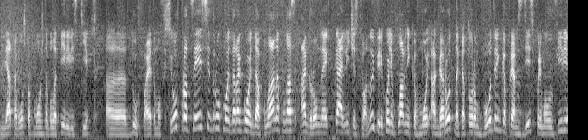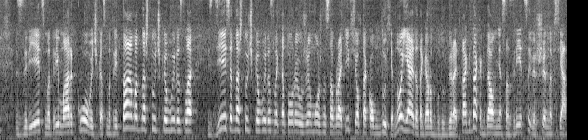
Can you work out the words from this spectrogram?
для того, чтобы можно было перевести э, дух. Поэтому все в процессе, друг мой дорогой. Да, планов у нас огромное количество. Ну и переходим плавненько в мой огород, на котором бодренько прям здесь в прямом эфире зреет. Смотри, морковочка. Смотри, там одна штучка выросла, здесь одна штучка выросла, которую уже можно собрать. И все в таком духе. Но я этот огород буду убирать тогда, когда у меня созреет совершенно вся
